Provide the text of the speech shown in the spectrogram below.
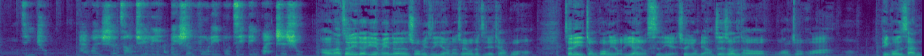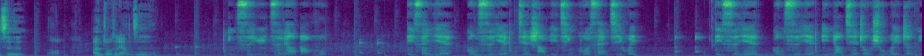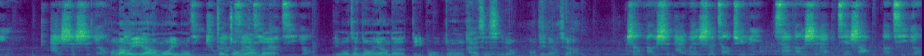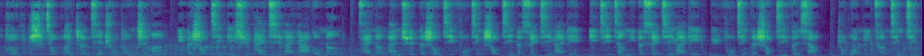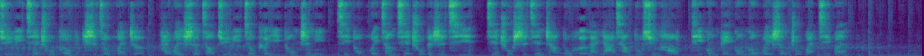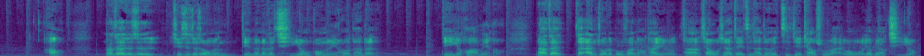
台湾社交距离卫生福利部疾病管制署。好，那这里的页面的说明是一样的，所以我就直接跳过哈。这里总共有一样有四页，所以用两只手指头往左滑哦。苹果是三只哦，安卓是两只。隐私与资料保护。第三页，共四页，减少疫情扩散机会。第四页，共四页，疫苗接种数位证明。开始使用。好，那我们一样摸荧幕正中央的，荧幕正中央的底部就会开始使用，然后点两下。上方是台湾社交距离，下方是 App 介绍。要启用 COVID-19 患者接触通知吗？你的手机必须开启蓝牙功能，才能安全的收集附近手机的随机 ID，以及将你的随机 ID 与附近的手机分享。如果你曾经近距离接触 COVID-19 患者，台湾社交距离就可以通知你，系统会将接触的日期、接触时间长度和蓝牙强度讯号提供给公共卫生主管机关。好，那这个就是，其实就是我们点了那个启用功能以后，它的第一个画面哦。那在在安卓的部分哦，它有它像我现在这一支，它就会直接跳出来问我要不要启用。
